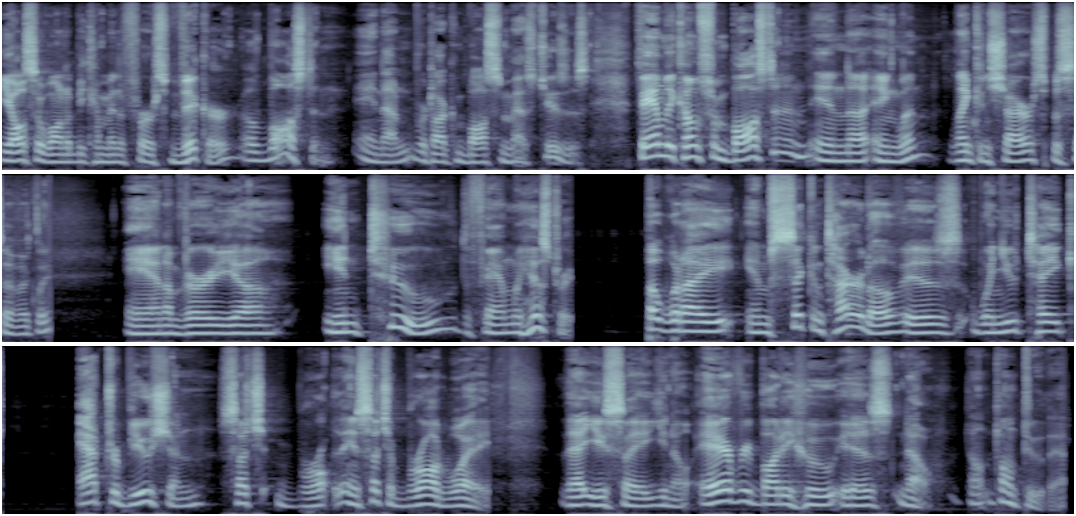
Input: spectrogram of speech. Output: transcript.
He also wanted to become the first vicar of Boston, and I'm, we're talking Boston, Massachusetts. Family comes from Boston in, in uh, England, Lincolnshire specifically, and I'm very uh, into the family history. But what I am sick and tired of is when you take attribution such in such a broad way that you say, you know, everybody who is no, don't don't do that,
